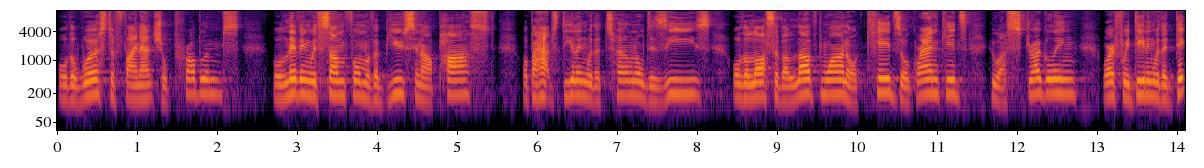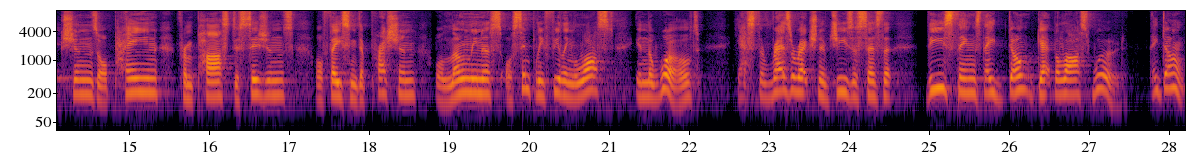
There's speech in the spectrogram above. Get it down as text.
or the worst of financial problems, or living with some form of abuse in our past, or perhaps dealing with a terminal disease, or the loss of a loved one, or kids or grandkids who are struggling, or if we're dealing with addictions or pain from past decisions, or facing depression or loneliness, or simply feeling lost in the world, yes, the resurrection of Jesus says that these things, they don't get the last word. They don't.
